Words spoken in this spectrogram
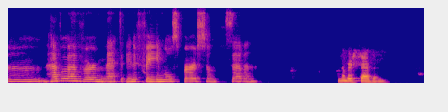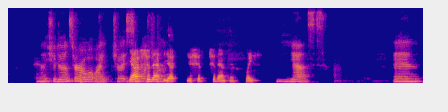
Um, have you ever met any famous person? Seven. Number seven. I should answer or I choose. Yeah, should yeah, you should should answer, please. Yes. And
